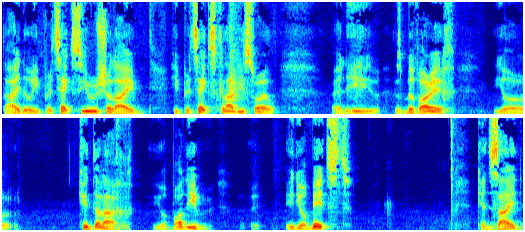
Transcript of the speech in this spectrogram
Dainu, he protects Yerushalayim, he protects Klal Yisrael, and he is mevarich your kindalach, your body in your midst. Can sign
